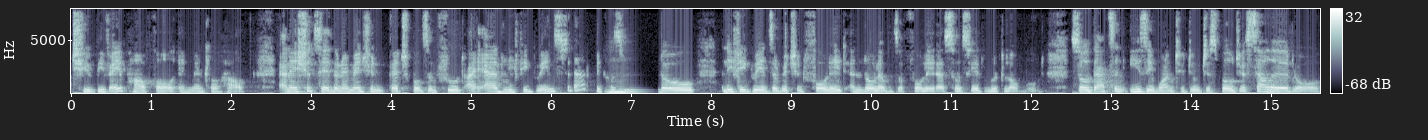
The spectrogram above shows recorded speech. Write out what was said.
to be very powerful in mental health. And I should say that I mentioned vegetables and fruit, I add leafy greens to that because mm-hmm. low leafy greens are rich in folate and low levels of folate are associated with low mood. So that's an easy one to do. Just build your salad or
